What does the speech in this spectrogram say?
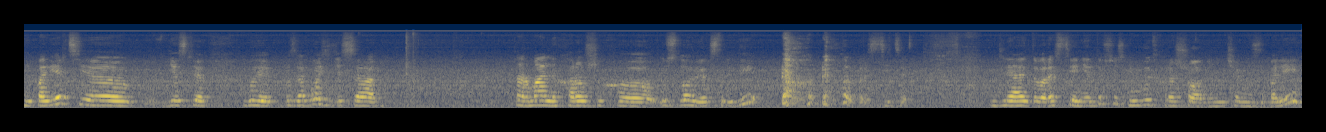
И поверьте, если вы позаботитесь о нормальных, хороших э, условиях среды, простите, для этого растения, то все с ним будет хорошо, оно ничем не заболеет.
